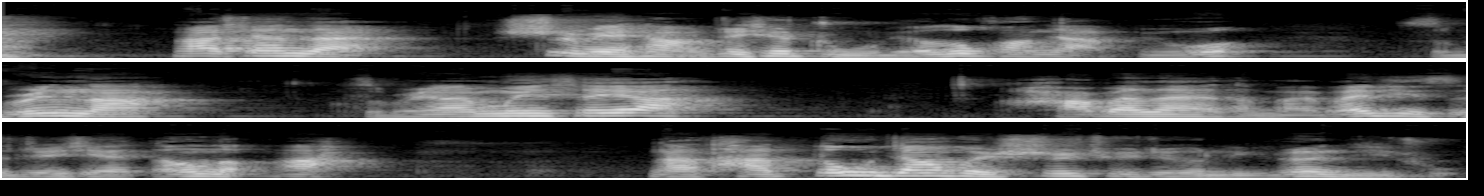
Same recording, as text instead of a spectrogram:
那现在市面上这些主流的框架，比如 Spring 啊、Spring MVC 啊、Hibernate、MyBatis 这些等等啊，那它都将会失去这个理论基础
